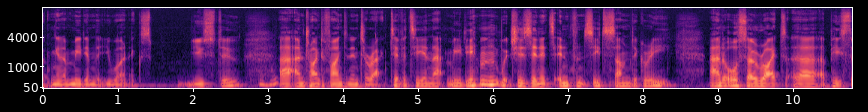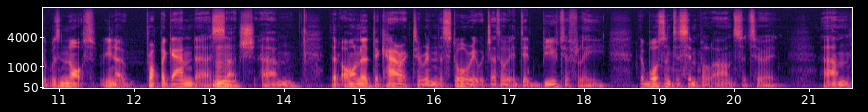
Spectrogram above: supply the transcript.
working in a medium that you weren't ex- used to uh, and trying to find an interactivity in that medium, which is in its infancy to some degree, and also write uh, a piece that was not, you know, propaganda as such, um, that honoured the character in the story, which I thought it did beautifully. There wasn't a simple answer to it. Um,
